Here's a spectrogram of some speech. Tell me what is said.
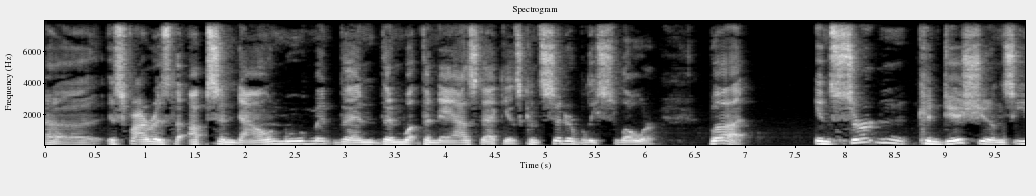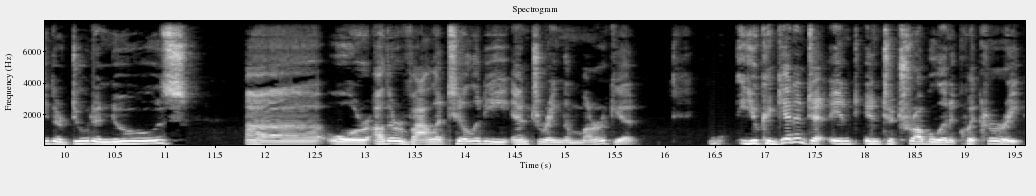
uh, as far as the ups and down movement than than what the Nasdaq is, considerably slower. But in certain conditions, either due to news uh, or other volatility entering the market, you can get into in, into trouble in a quick hurry.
